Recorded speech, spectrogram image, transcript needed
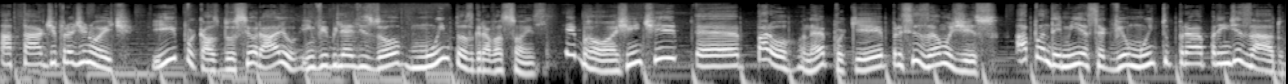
à tarde para de noite. E por causa do seu horário, inviabilizou muito as gravações. E bom, a gente é, parou, né? Porque precisamos disso. A pandemia serviu muito para aprendizado.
